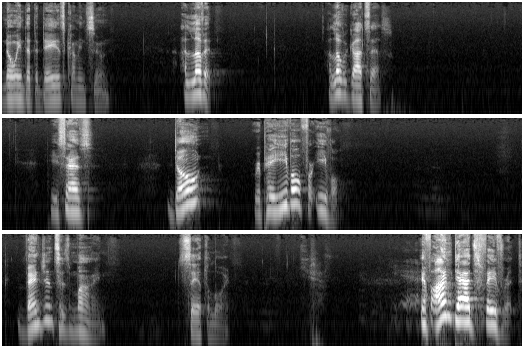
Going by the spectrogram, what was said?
knowing that the day is coming soon. I love it. I love what God says. He says, Don't repay evil for evil. Vengeance is mine, saith the Lord. If I'm dad's favorite,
